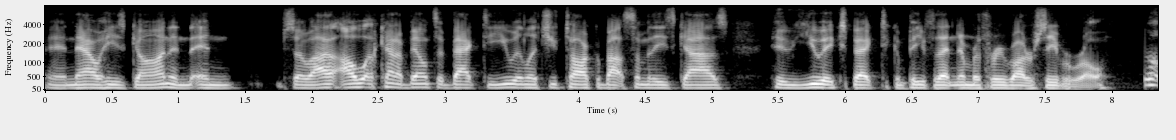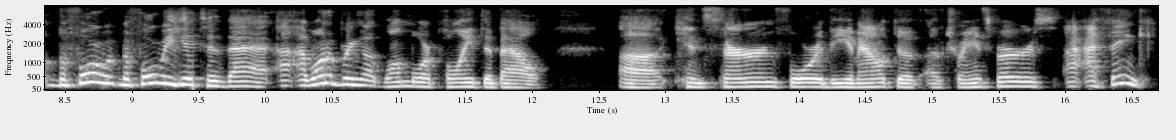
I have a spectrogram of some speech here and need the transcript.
And now he's gone. And, and so I, will kind of bounce it back to you and let you talk about some of these guys who you expect to compete for that number three wide receiver role. Well, before before we get to that, I, I want to bring up one more point about uh, concern for the amount of, of transfers. I, I think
